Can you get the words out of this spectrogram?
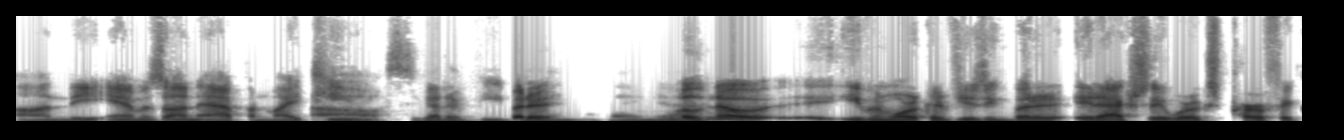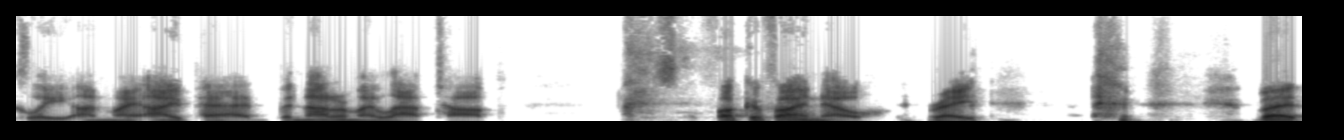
on the Amazon app on my TV. Oh, so you got a VPN but it, thing? Yeah. Well, no, even more confusing. But it, it actually works perfectly on my iPad, but not on my laptop. Fuck if I know, right? but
